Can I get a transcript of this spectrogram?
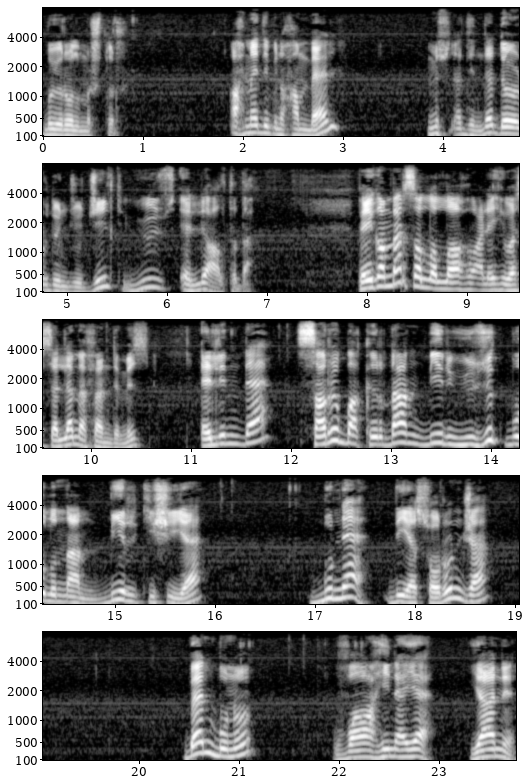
buyurulmuştur. Ahmed bin Hanbel Müsned'inde 4. cilt 156'da. Peygamber sallallahu aleyhi ve sellem Efendimiz elinde sarı bakırdan bir yüzük bulunan bir kişiye bu ne diye sorunca ben bunu vahineye yani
